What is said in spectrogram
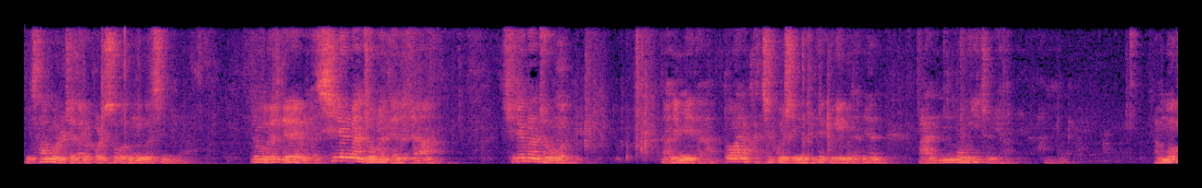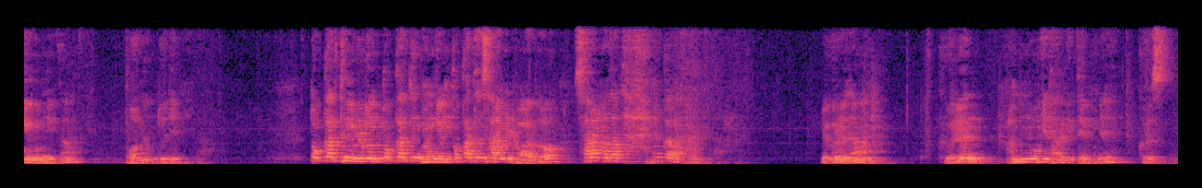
이 사물을 제대로 볼 수가 없는 것입니다. 그리고 그런데 시력만 좋으면 되느냐? 시력만 좋은 것 아닙니다. 또 하나 갖출 것이 있는데 그게 뭐냐면 안목이 중요합니다. 안목. 안목이 뭡니까? 보는 눈입니다. 똑같은 물건, 똑같은 광경, 똑같은 사람을 보아도 사람마다 다 평가가 다릅니다. 왜 그러냐? 그거는 안목이 다르기 때문에 그렇습니다.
